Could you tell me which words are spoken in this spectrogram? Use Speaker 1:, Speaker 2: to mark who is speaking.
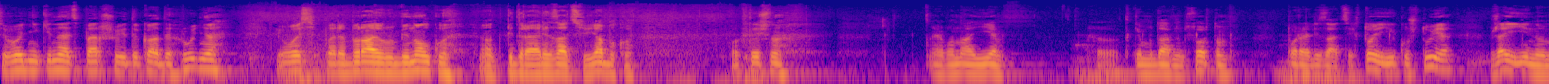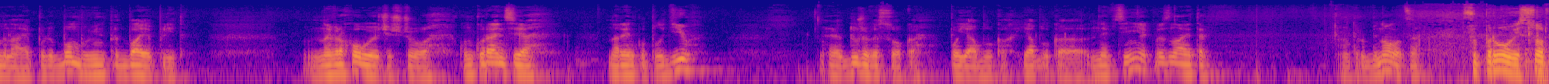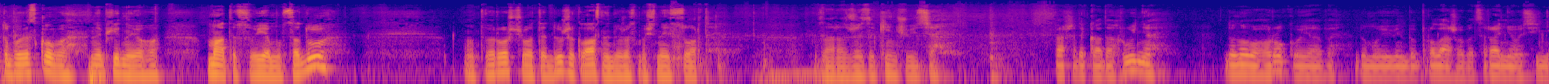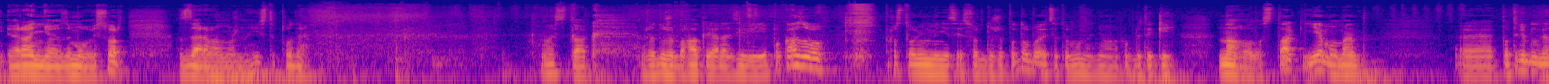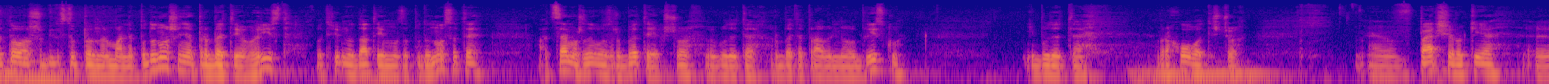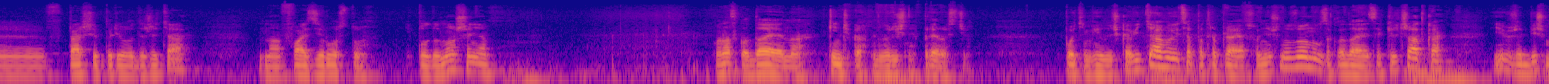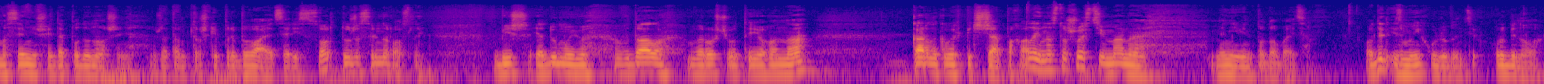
Speaker 1: Сьогодні кінець першої декади грудня. І ось перебираю рубінолку от, під реалізацію яблуко. Фактично е, вона є е, таким ударним сортом по реалізації. Хто її куштує, вже її не оминає. По-любому він придбає плід. Не враховуючи, що конкуренція на ринку плодів е, дуже висока по яблуках. Яблука не в ціні, як ви знаєте. От рубінола це суперовий сорт, обов'язково необхідно його мати в своєму саду. От Вирощувати дуже класний, дуже смачний сорт. Зараз вже закінчується перша декада грудня. До Нового року, я думаю, він би пролежав. Це ранньо-зимовий сорт. З дерева можна їсти плоди. Ось так. Вже дуже багато я разів її показував. Просто він мені цей сорт дуже подобається, тому на нього роблю такий наголос. Так, є момент. Е, потрібно для того, щоб він вступив нормальне подоношення, прибити його ріст, потрібно дати йому заподоносити. А це можливо зробити, якщо ви будете робити правильну обрізку і будете враховувати, що е, в перші роки, е, в перші періоди життя на фазі росту і плодоношення вона складає на кінчиках минулорічних приростів. Потім гілочка відтягується, потрапляє в сонячну зону, закладається кільчатка і вже більш масивніше йде плодоношення. Вже там трошки прибивається ріст сорт, дуже сильно рослий. Більш, я думаю, вдало вирощувати його на карликових підщепах. Але і на 106 в мене мені він подобається. Один із моїх улюбленців рубінола.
